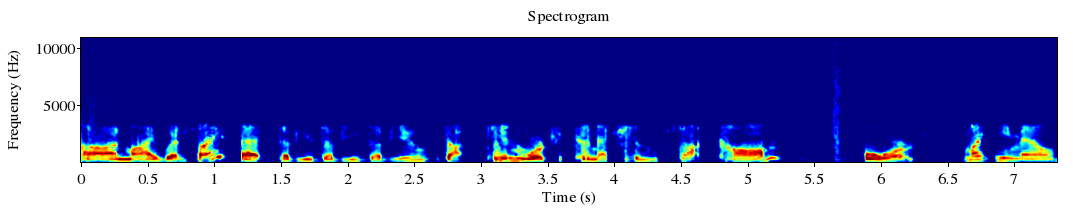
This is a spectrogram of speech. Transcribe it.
on my website at www.kinworkconnections.com or my email,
